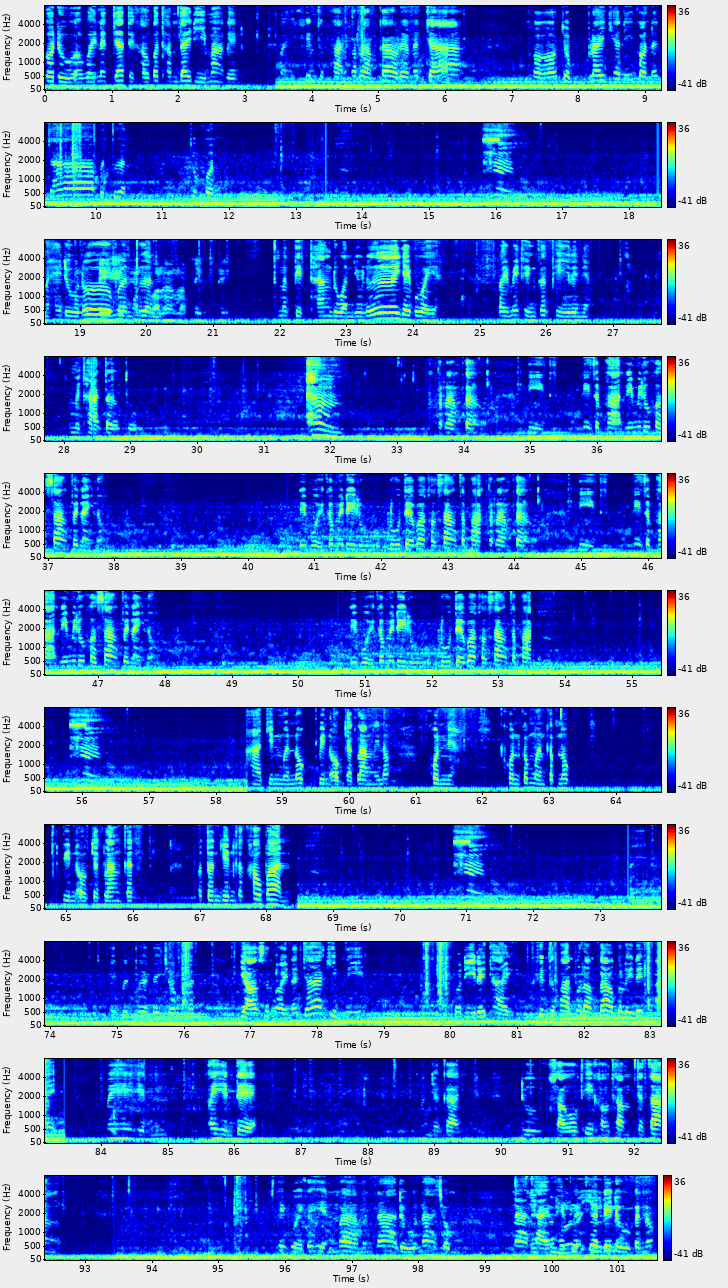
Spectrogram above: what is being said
ก็ดูเอาไว้นะจ๊ะ แต่เขาก็ทำได้ดีมากเลยนะไปขึ้นสะพานพระรามเก้าแล้วนะจ๊ะ ขอจบไลฟ์แค่นี้ก่อนนะจ๊ะ เพื่อนๆ ทุกคนอืมมาให้ดู เด้อเพื่อนเพื่อนมาติดติดๆมันติดทางด่วนอยู่เลยยายบวยอะไปไม่ถึงสักทีเลยเนี่ยไม่ทานเติมตัวอืมพระรามเก้านี่นี่สะพานนี้ไม่รู้เขาสร้างไปไหนเนาะไอ้บวยก็ไม่ได้รู้ รู้แต่ว่าเขาสร้างสะพานพระรามเก้านี่นี่นี่สะพานนี้ไม่รู้เขาสร้างไปไหนเนาะ ไอ้บวยก็ไม่ได้รู้ รู้แต่ว่าเขาสร้างสะพานหากินเหมือนนกบินออกจากรังเลยเนาะคนเนี่ย คนก็เหมือนกับนก บินออกจากรังกันพอตอนเย็นก็เข้าบ้านให้เพื่อนๆได้ชมกัน ยาวสักหน่อยนะจ้าคลิปนี้ อดีได้ถ่าย ขึ้นสะพานพระรามเก้าก็เลยได้ถ่าย ไม่ให้เห็นให้เห็นแต่บรรยากาศ ดูเสาที่เขาทำจะสร้างให้ป่วยก็เห็นว่ามันน่าดูน่าชมน่าถ่ายให้เพื่อนๆได้ดูกันเนาะ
